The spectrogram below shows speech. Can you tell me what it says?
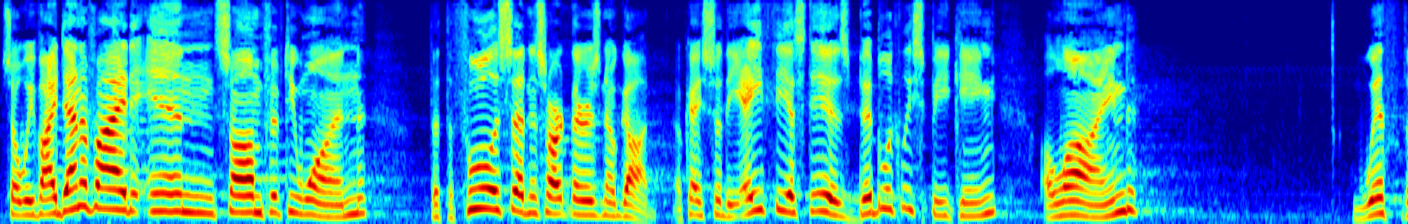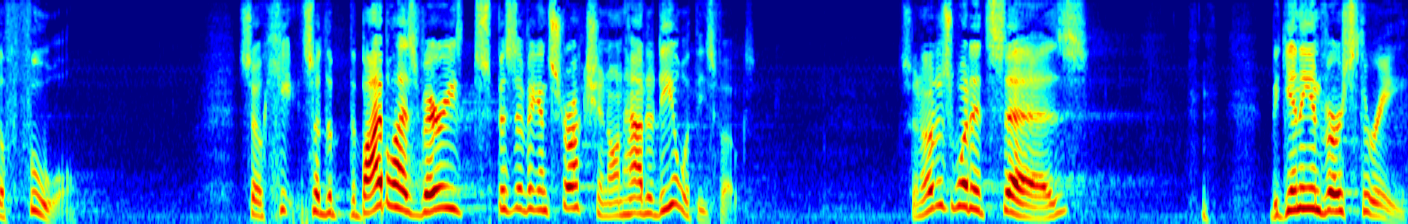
So we've identified in Psalm 51 that the fool has said in his heart, There is no God. Okay, so the atheist is, biblically speaking, aligned with the fool. So, he, so the, the Bible has very specific instruction on how to deal with these folks. So notice what it says Beginning in verse 3.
